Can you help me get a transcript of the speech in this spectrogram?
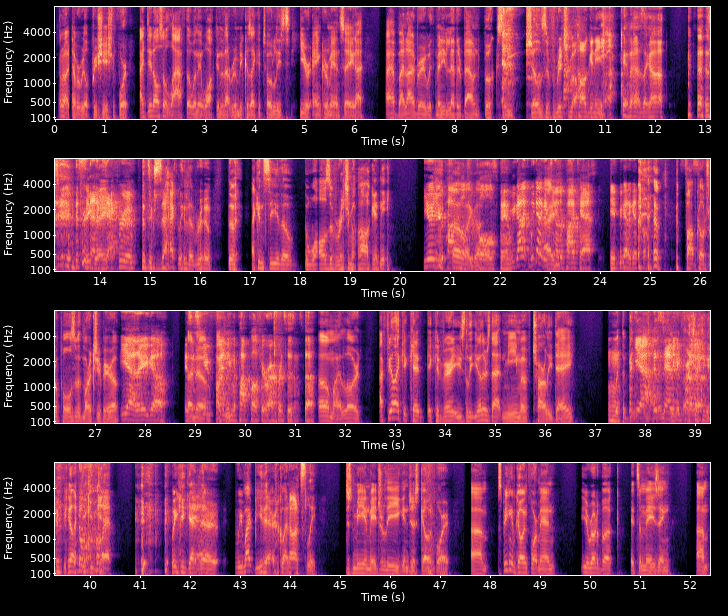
don't know, I have a real appreciation for it. I did also laugh though when they walked into that room because I could totally hear Anchorman saying, "I I have my library with many leather-bound books and shelves of rich mahogany," and I was like, "Oh, that's This pretty is that great. exact room. That's exactly the room. The I can see the the walls of rich mahogany." You and your oh pop Oh culture polls, man. We got to we got to get you another podcast, dude. We got to get some. Pop cultural pulls with Mark Shapiro. Yeah, there you go. Is I this know. you finding the pop culture references and stuff? Oh my lord. I feel like it could it could very easily you know there's that meme of Charlie Day with the yeah, standing in front of I the, feel like the we could get we could get Yeah. there. We might be there, quite honestly. Just me and Major League and just going for it. Um, speaking of going for it, man, you wrote a book. It's amazing. Um,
